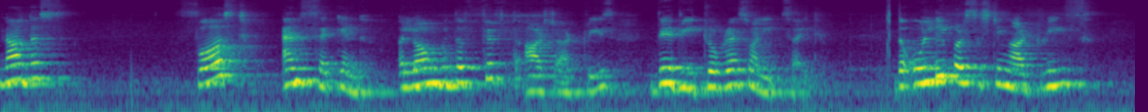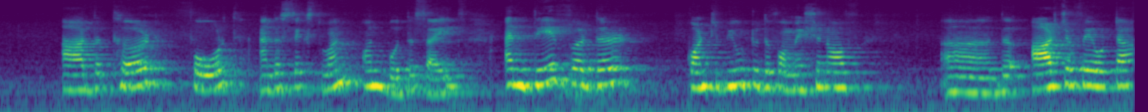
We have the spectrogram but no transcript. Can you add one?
Now this first and second along with the fifth arch arteries they retrogress on each side. The only persisting arteries are the third, fourth and the sixth one on both the sides and they further contribute to the formation of uh, the arch of aorta,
